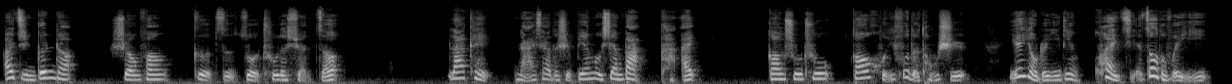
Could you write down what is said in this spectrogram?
而紧跟着双方。各自做出了选择。Lucky 拿下的是边路线霸凯，高输出高回复的同时，也有着一定快节奏的位移。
